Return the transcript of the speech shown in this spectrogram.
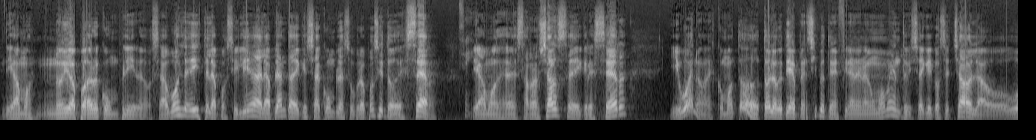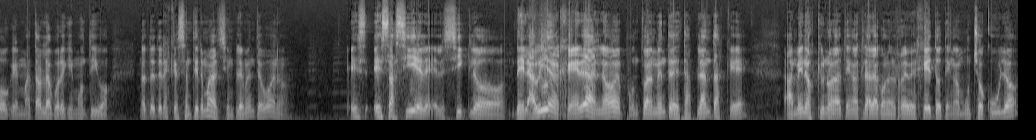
digamos, no iba a poder cumplir. O sea, vos le diste la posibilidad a la planta de que ella cumpla su propósito de ser, Sí. digamos, de desarrollarse, de crecer. Y bueno, es como todo, todo lo que tiene principio tiene final en algún momento. Y si hay que cosecharla o hubo que matarla por X motivo, no te tenés que sentir mal, simplemente, bueno, es, es así el, el ciclo de la vida en general, ¿no? Puntualmente de estas plantas que, a menos que uno la tenga clara con el revegeto, tenga mucho culo,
